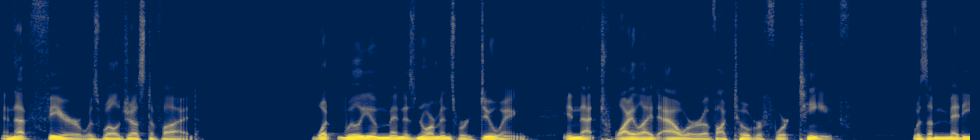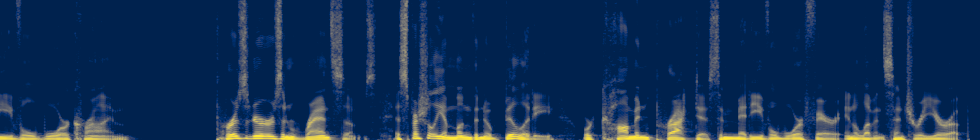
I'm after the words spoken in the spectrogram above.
And that fear was well justified. What William and his Normans were doing in that twilight hour of October 14th was a medieval war crime. Prisoners and ransoms, especially among the nobility, were common practice in medieval warfare in 11th century Europe.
